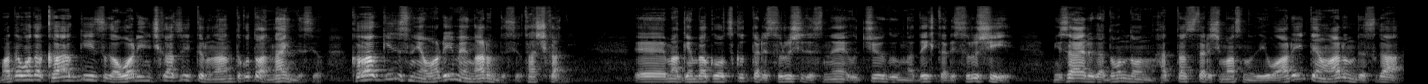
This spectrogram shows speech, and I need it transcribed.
まだまだ科学技術が終わりに近づいてるなんてことはないんですよ。科学技術には悪い面があるんですよ確かに。えー、まあ原爆を作ったりするしですね宇宙軍ができたりするしミサイルがどんどん発達したりしますので悪い点はあるんですが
